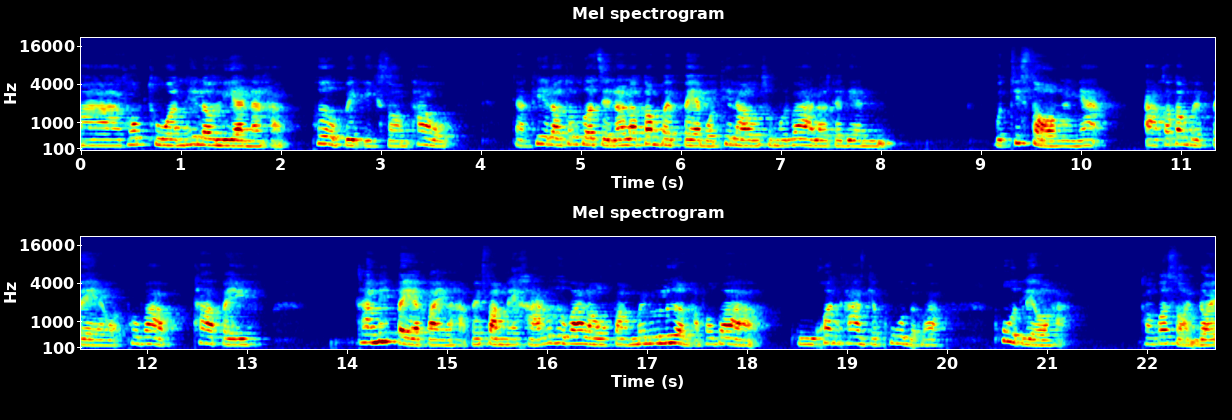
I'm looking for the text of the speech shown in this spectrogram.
มาทบทวนที่เราเรียนนะคะ เพิ่มเป็นอีกสองเท่า จากที่เราทบทวนเสร็จแล้วเราต้องไปแปลบทที่เราสมมุติว่าเราจะเรียนบทที่สองอย่างเงี้ยอาก็ต้องไปแปลก่อนเพราะว่าถ้าไป ถ้าไม่แปลไปอะค่ะ ไปฟังในคลาสก็คือว่าเราฟังไม่รู้เรื่องค่ะ เพราะว่าครูค่อนข้างจะพูดแบบว่า พูดเร็วค่ะเขาก็สอนดอย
